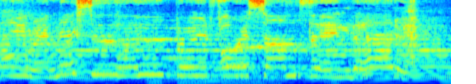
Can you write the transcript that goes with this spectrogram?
laying right next to her, for something better.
